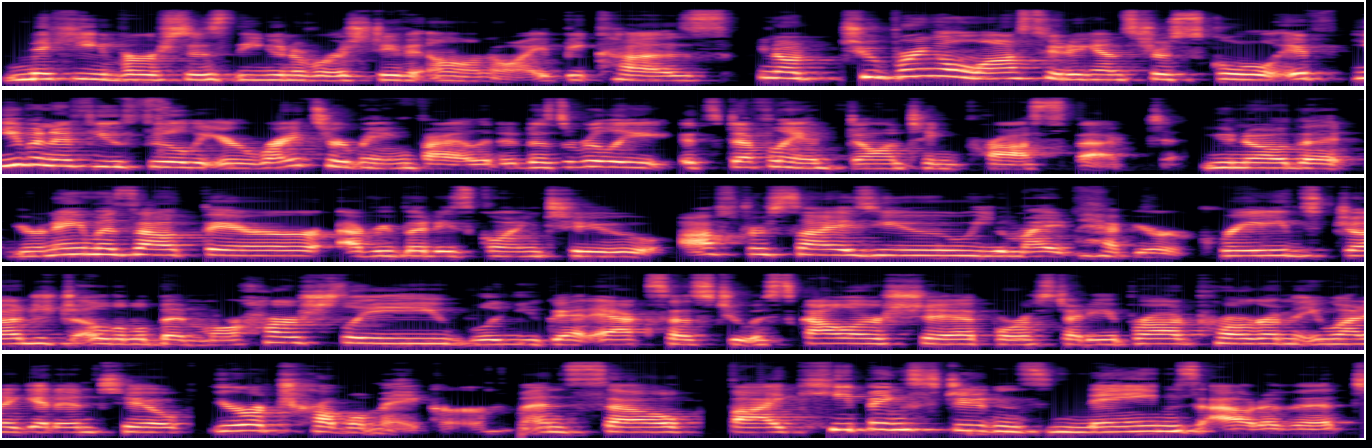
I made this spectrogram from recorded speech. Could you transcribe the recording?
Nikki versus the University of Illinois. Because, you know, to bring a lawsuit against your school, if even if you feel that your rights are being violated, is really, it's definitely a daunting prospect. You know that your name is out there, everybody's going to ostracize you, you might have your grades judged a little bit more harshly. Will you get access to a scholarship or a study abroad program that you want to get into, you're a troublemaker. And so by keeping students' names out of it,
